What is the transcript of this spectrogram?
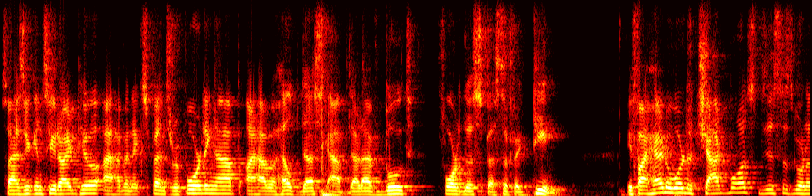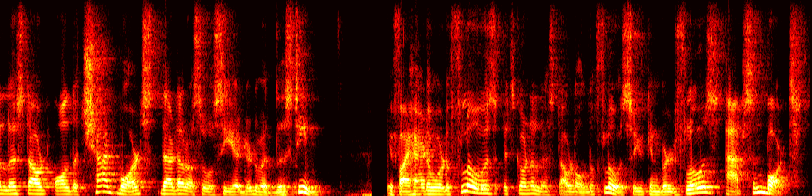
So as you can see right here, I have an expense reporting app. I have a help desk app that I've built for this specific team. If I head over to chatbots, this is going to list out all the chatbots that are associated with this team. If I head over to flows, it's going to list out all the flows. So you can build flows, apps, and bots.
